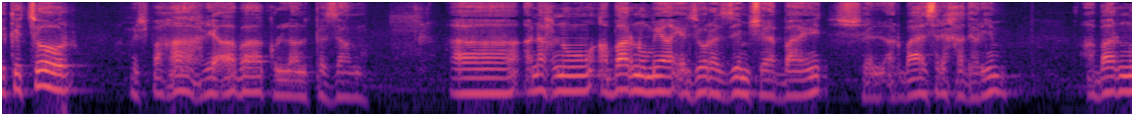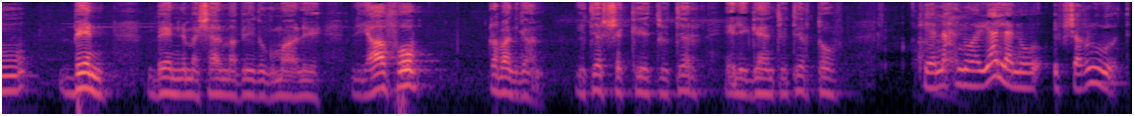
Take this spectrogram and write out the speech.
בקיצור, משפחה אחרי אבא, כולנו התפזרנו. אה, אנחנו עברנו מהאזור הזה של הבית, של 14 חדרים, עברנו בין, בין למשל, מביא דוגמה ליפו, רמת גן. יותר שקט, יותר אליגנט, יותר טוב. כי אנחנו, היה לנו אפשרות.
